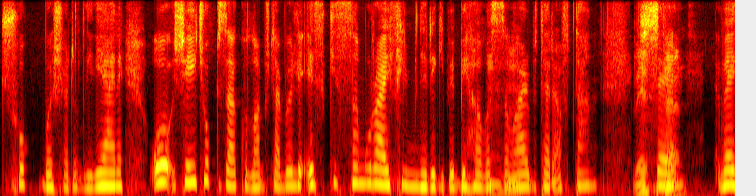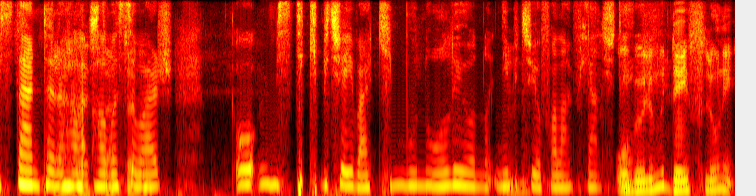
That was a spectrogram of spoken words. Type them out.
çok başarılıydı. Yani o şeyi çok güzel kullanmışlar. Böyle eski samuray filmleri gibi bir havası var bir taraftan. Western. İşte western tarafı Yani western havası tabii. var. O mistik bir şey var. Kim bu ne oluyor ne- ne bitiyor falan filan işte. O bölümü Dave Filoni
